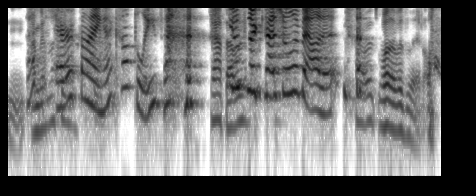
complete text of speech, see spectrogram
That's it up. terrifying. I can't believe that. Yeah, that You're was, so casual about it. was well, it was little.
